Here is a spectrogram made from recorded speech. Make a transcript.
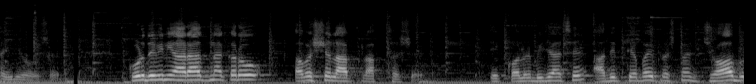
થઈ રહ્યો છે. કુળદેવીની આરાધના કરો, અવશ્ય લાભ પ્રાપ્ત થશે. એક કોલર બીજા છે. આદિત્યભાઈ, પ્રશ્ન જોબ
